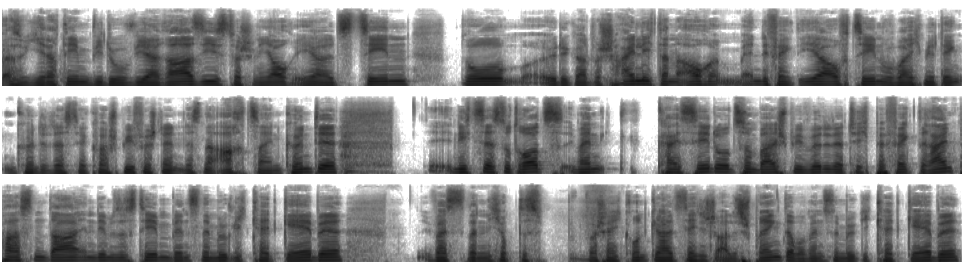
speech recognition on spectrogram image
also je nachdem, wie du Viara siehst, wahrscheinlich auch eher als 10, so Oedegaard wahrscheinlich dann auch im Endeffekt eher auf 10, wobei ich mir denken könnte, dass der qua Spielverständnis eine 8 sein könnte. Nichtsdestotrotz, ich meine, Caicedo zum Beispiel würde natürlich perfekt reinpassen da in dem System, wenn es eine Möglichkeit gäbe ich weiß dann nicht, ob das wahrscheinlich grundgehaltstechnisch alles sprengt, aber wenn es eine Möglichkeit gäbe,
